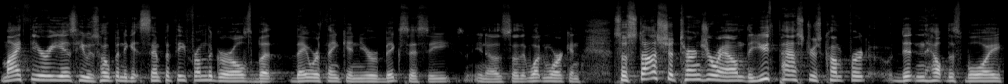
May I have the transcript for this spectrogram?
My theory is he was hoping to get sympathy from the girls, but they were thinking you're a big sissy, you know, so that wasn't working. So Stasha turns around. The youth pastor's comfort didn't help this boy,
